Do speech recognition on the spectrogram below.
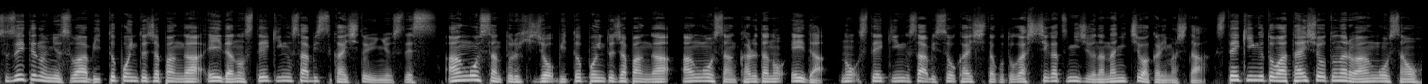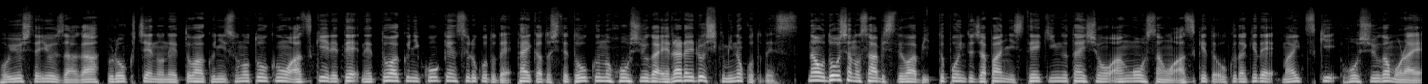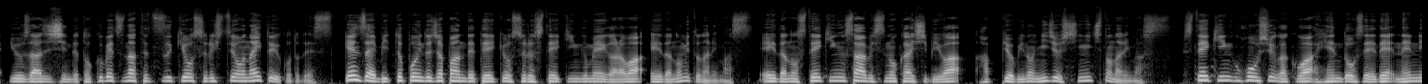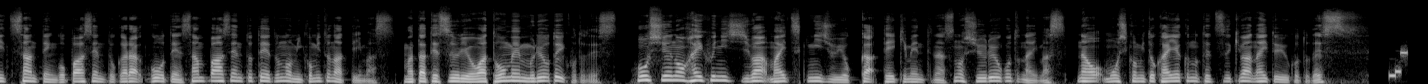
続いてのニュースはビットポイントジャパンがエイダのステーキングサービス開始というニュースです。暗号資産取引所ビットポイントジャパンが暗号資産カルダノエイダのステーキングサービスを開始したことが7月27日分かりました。ステーキングとは対象となる暗号資産を保有したユーザーがブロックチェーンのネットワークにそのトークンを預け入れてネットワークに貢献することで対価としてトークンの報酬が得られる仕組みのことです。なお同社のサービスではビットポイントジャパンにステーキング対象暗号資産を預けておくだけで毎月報酬がもらえ、ユーザー自身で特別な手手続きをする必要はないということです。現在ビットポイントジャパンで提供するステーキング銘柄は ADA のみとなります。ADA のステーキングサービスの開始日は発表日の27日となります。ステーキング報酬額は変動制で年率3.5%から5.3%程度の見込みとなっています。また手数料は当面無料ということです。報酬の配布日時は毎月24日定期メンテナンスの終了後となります。なお、申し込みと解約の手続きはないということです。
